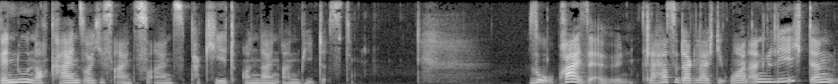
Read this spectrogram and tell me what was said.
wenn du noch kein solches 1 zu 1 Paket online anbietest. So, Preise erhöhen. Vielleicht hast du da gleich die Ohren angelegt, dann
